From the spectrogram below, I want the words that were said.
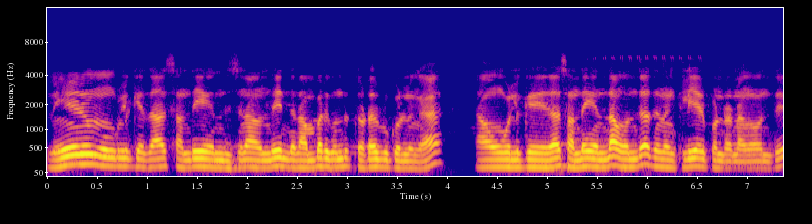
மேலும் உங்களுக்கு ஏதாவது சந்தேகம் இருந்துச்சுன்னா வந்து இந்த நம்பருக்கு வந்து தொடர்பு கொள்ளுங்கள் நான் உங்களுக்கு ஏதாவது சந்தேகம் இருந்தால் வந்து அதை நான் கிளியர் பண்ணுறேன் நாங்கள் வந்து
